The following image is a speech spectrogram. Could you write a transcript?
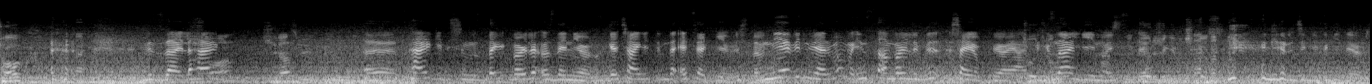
Çok. Bizlerle her Şu an kiraz büyük. evet, her gidişimizde böyle özeniyoruz. Geçen gittiğimde etek giymiştim. Niye bilmiyorum ama insan böyle bir şey yapıyor yani. Çocuğun Güzel giyinmek istiyor. Görücü gibi çıkıyorsun. Görücü gibi gidiyoruz.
